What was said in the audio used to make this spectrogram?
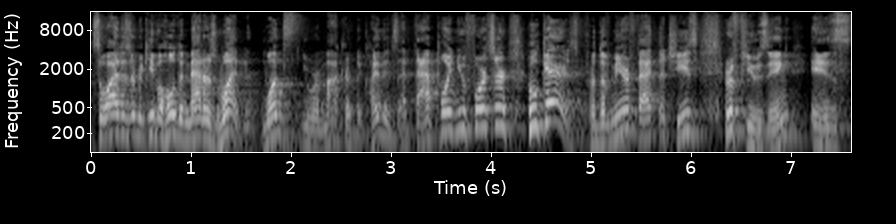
So why does Rabbi Kiva hold it matters when? Once you were mocker of the kaimitz, at that point you force her. Who cares? For the mere fact that she's refusing is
